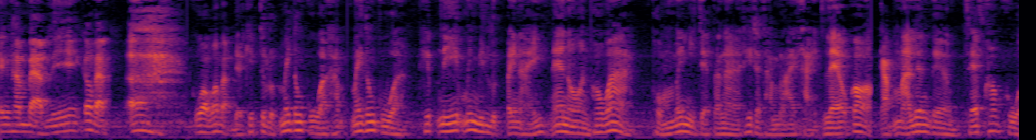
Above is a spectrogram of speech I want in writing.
ยังทำแบบนี้ก็แบบ เออกลัวว่าแบบเดี๋ยวคลิปจะหลุดไม่ต้องกลัวครับ ไม่ต้องกลัว คลิปนี้ไม่มีหลุดไปไหนแน่นอน เพราะว่าผมไม่มีเจตนาที่จะทำร้ายใครแล้วก็กลับมาเรื่องเดิมเซฟครอบครัว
